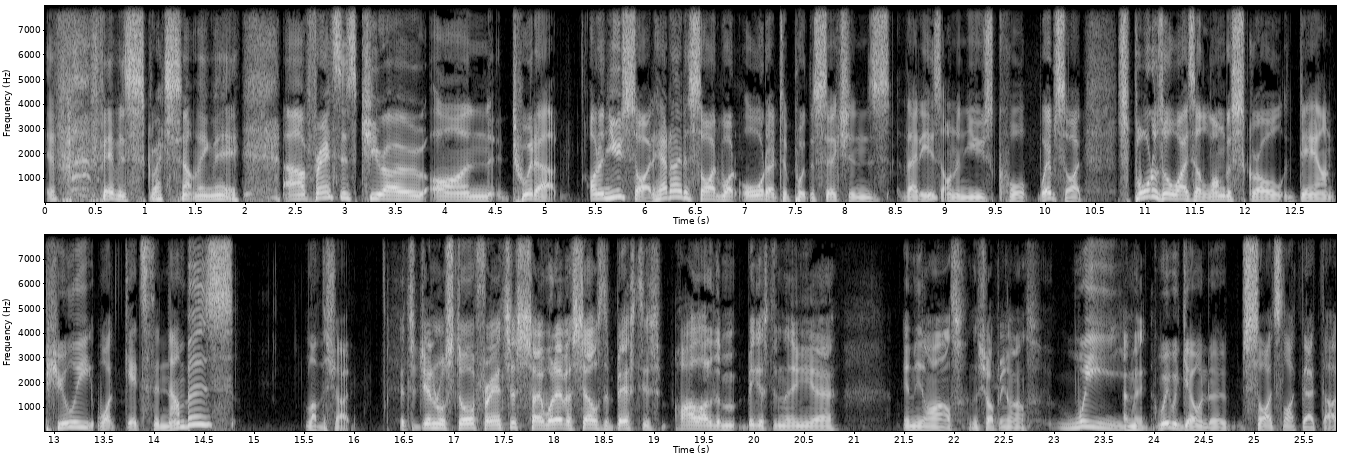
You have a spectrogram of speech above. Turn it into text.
Fev has scratched something there. Uh, Francis Curo on Twitter. On a news site, how do they decide what order to put the sections, that is, on a News Corp website? Sport is always a longer scroll down. Purely what gets the numbers? Love the show. It's a general store, Francis. So whatever sells the best is highlighted the biggest in the uh, in the aisles, in the shopping aisles. We And we would go into sites like that though,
